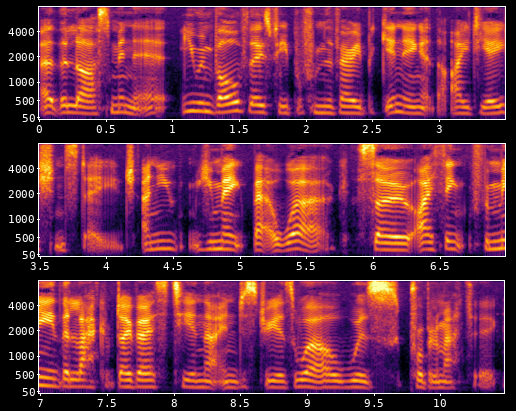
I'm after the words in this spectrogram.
at the last minute. You involve those people from the very beginning at the ideation stage and you you make better work. So I think for me the lack of diversity in that industry as well was problematic.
